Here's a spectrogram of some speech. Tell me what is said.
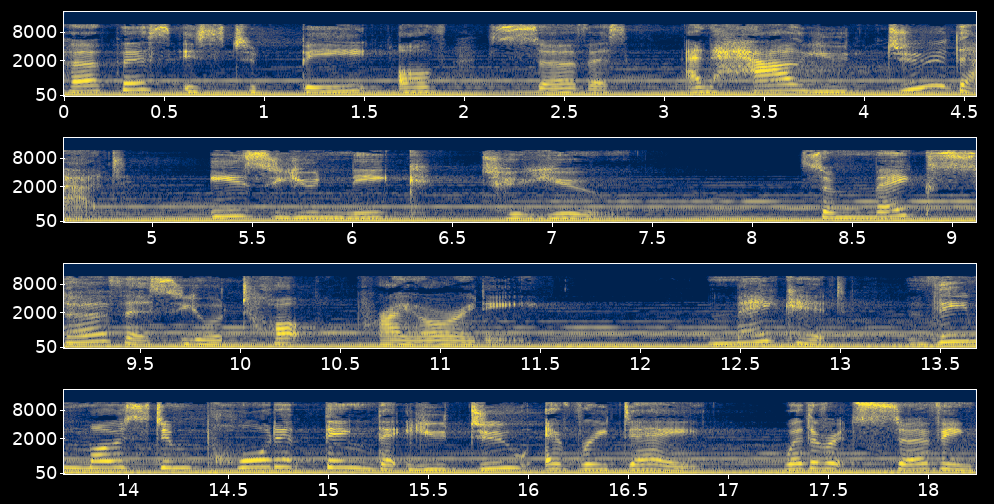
purpose is to be of service. And how you do that is unique to you. So make service your top priority. Make it the most important thing that you do every day, whether it's serving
